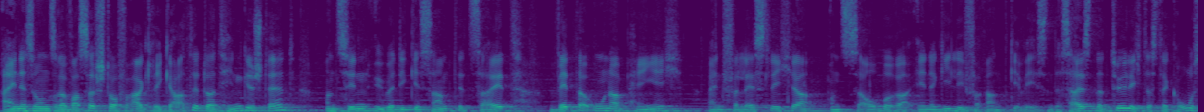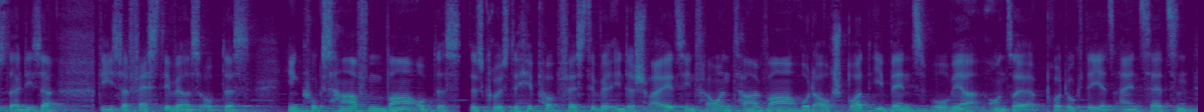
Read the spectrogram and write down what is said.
eines unserer Wasserstoffaggregate dorthin gestellt und sind über die gesamte Zeit wetterunabhängig ein verlässlicher und sauberer Energielieferant gewesen. Das heißt natürlich, dass der Großteil dieser, dieser Festivals, ob das in Cuxhaven war, ob das das größte Hip-Hop-Festival in der Schweiz in Frauenthal war oder auch Sportevents, wo wir unsere Produkte jetzt einsetzen,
